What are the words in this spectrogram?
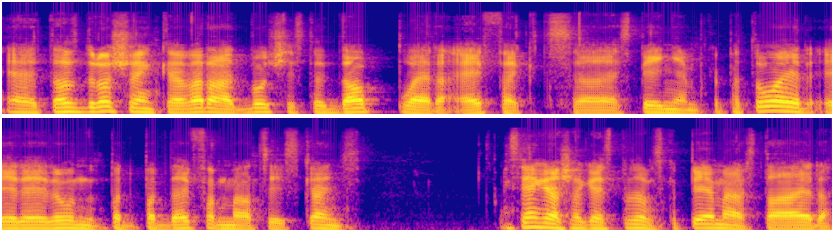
Tas droši vien varētu būt šis Doplera efekts. Es pieņemu, ka par to ir, ir runa par, par deformācijas skaņas. Visvienkāršākais, protams, ka piemērs tā ir,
